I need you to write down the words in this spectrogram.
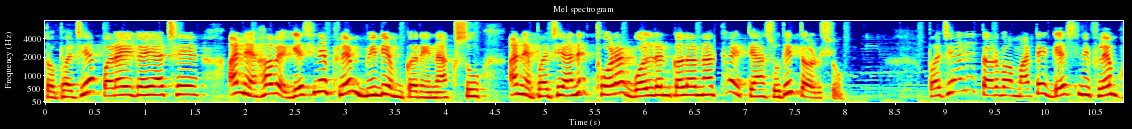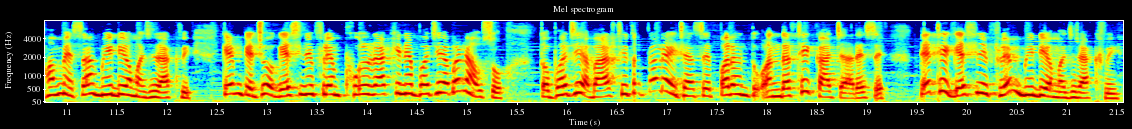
તો ભજીયા પડાઈ ગયા છે અને હવે ગેસની ફ્લેમ મીડિયમ કરી નાખશું અને ભજીયાને થોડા ગોલ્ડન કલરના થાય ત્યાં સુધી તળશું. ભજીયાને તળવા માટે ગેસની ફ્લેમ હંમેશા મીડિયમ જ રાખવી. કેમ કે જો ગેસની ફ્લેમ ફૂલ રાખીને ભજીયા બનાવશો, તો ભજીયા બહારથી તો તળાઈ જશે, પરંતુ અંદરથી કાચા રહેશે. તેથી ગેસની ફ્લેમ મીડિયમ જ રાખવી.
